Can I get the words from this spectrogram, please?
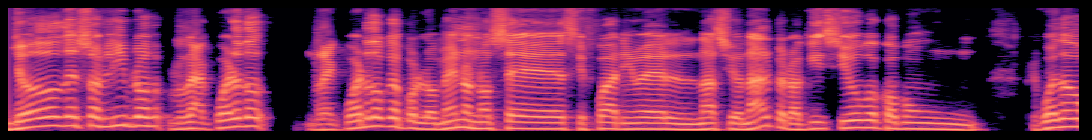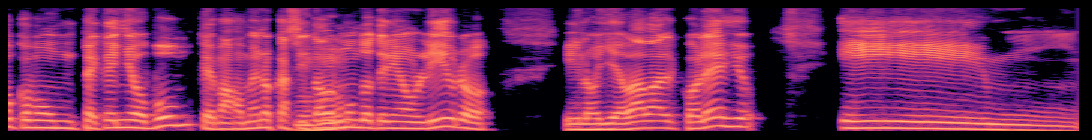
Yo de esos libros recuerdo, recuerdo que por lo menos, no sé si fue a nivel nacional, pero aquí sí hubo como un, recuerdo como un pequeño boom, que más o menos casi todo el mundo tenía un libro y lo llevaba al colegio. Y mm,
